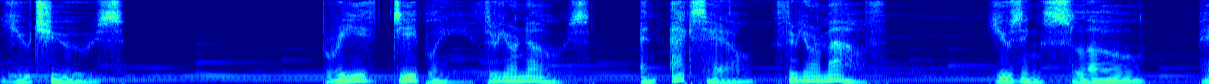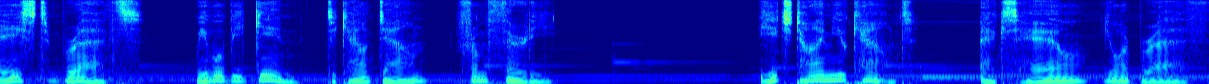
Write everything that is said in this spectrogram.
you choose. Breathe deeply through your nose and exhale through your mouth. Using slow, paced breaths, we will begin to count down from 30. Each time you count, Exhale your breath.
